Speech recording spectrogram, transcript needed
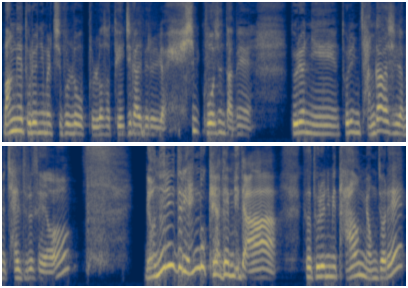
막내 도련님을 집으로 불러서 돼지갈비를 열심히 구워준 다음에 도련님, 도련님 장가 가시려면 잘 들으세요. 며느리들이 행복해야 됩니다. 그래서 도련님이 다음 명절에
